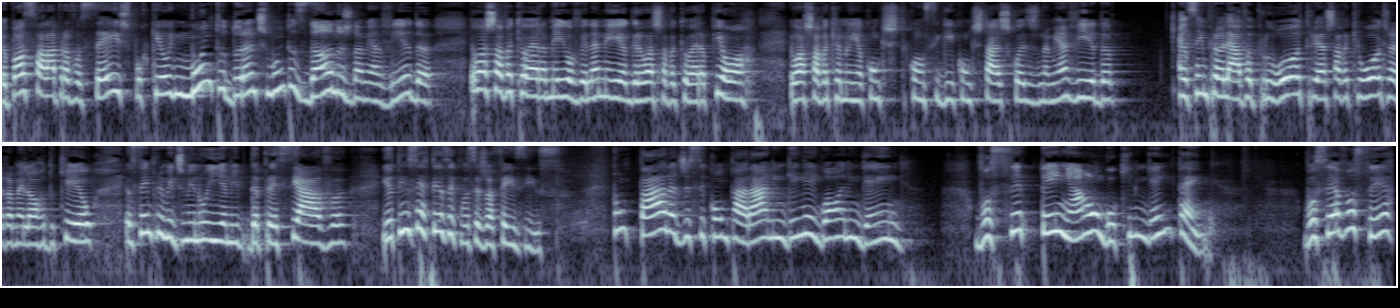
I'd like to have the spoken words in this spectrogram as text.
Eu posso falar para vocês porque eu, muito, durante muitos anos da minha vida, eu achava que eu era meio ovelha negra, eu achava que eu era pior, eu achava que eu não ia conquist conseguir conquistar as coisas na minha vida. Eu sempre olhava para o outro e achava que o outro era melhor do que eu. Eu sempre me diminuía, me depreciava. E eu tenho certeza que você já fez isso. Então para de se comparar, ninguém é igual a ninguém. Você tem algo que ninguém tem. Você é você.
